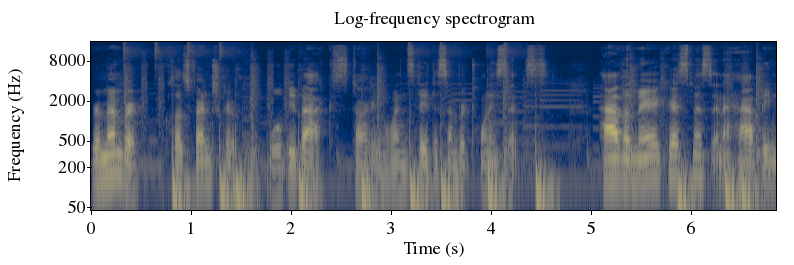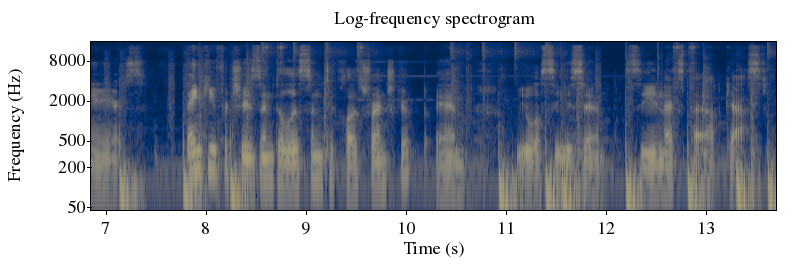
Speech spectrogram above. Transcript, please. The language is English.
remember, Close Friends Group will be back starting Wednesday, December 26th. Have a Merry Christmas and a Happy New Year's. Thank you for choosing to listen to Close Friends Group, and we will see you soon. See you next podcast.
